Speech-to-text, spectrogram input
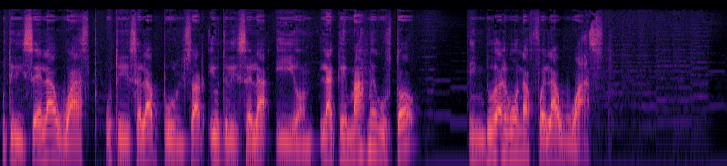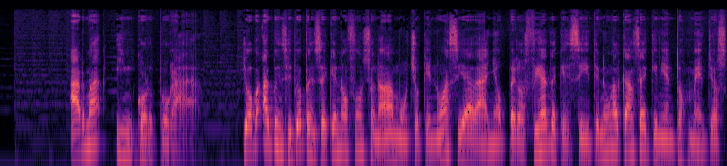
Utilicé la Wasp, utilicé la Pulsar y utilicé la Ion. La que más me gustó, sin duda alguna, fue la Wasp. Arma incorporada. Yo al principio pensé que no funcionaba mucho, que no hacía daño, pero fíjate que sí, tiene un alcance de 500 metros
